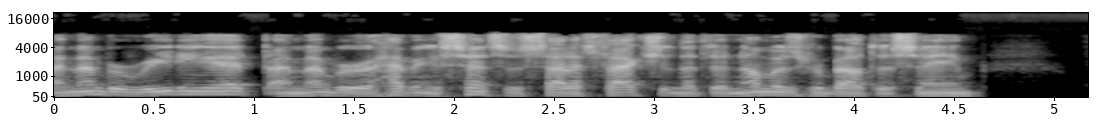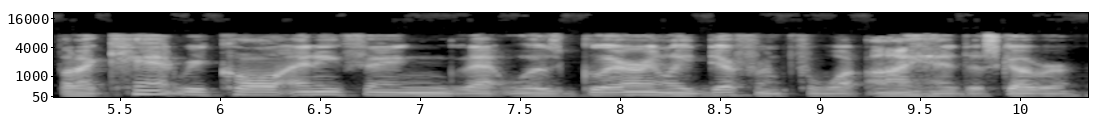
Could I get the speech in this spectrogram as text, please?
I remember reading it. I remember having a sense of satisfaction that the numbers were about the same, but I can't recall anything that was glaringly different from what I had discovered.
